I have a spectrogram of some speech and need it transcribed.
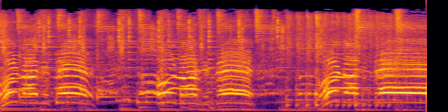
Uno de tres, uno de tres, uno de tres.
